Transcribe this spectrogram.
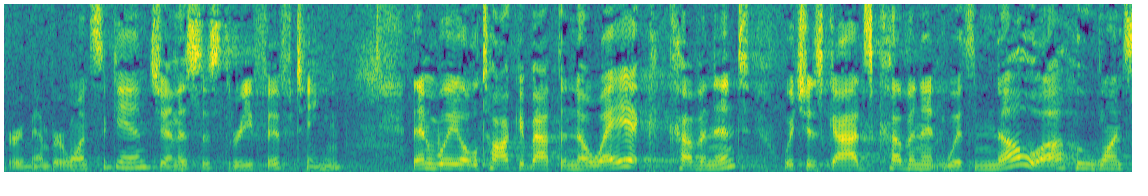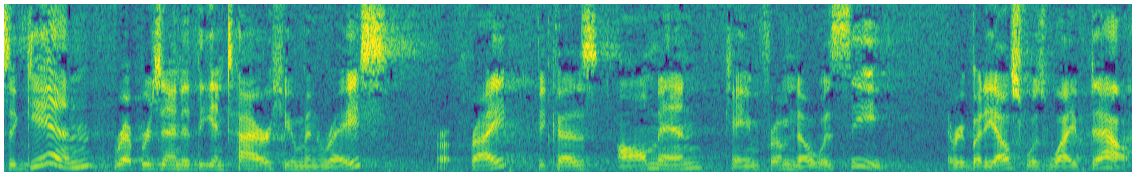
Remember once again Genesis 3:15. Then we'll talk about the Noahic covenant, which is God's covenant with Noah, who once again represented the entire human race, right? Because all men came from Noah's seed. Everybody else was wiped out.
